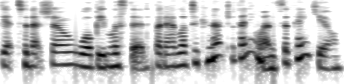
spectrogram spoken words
get to that show will be listed. But I love to connect with anyone. So thank Thank you.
